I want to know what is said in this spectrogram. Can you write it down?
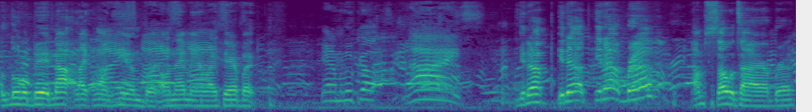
a little bit, not like on him, but on that man right there. But Get him, Luca. Nice. get up, get up, get up, bro. I'm so tired, bro. Nice,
